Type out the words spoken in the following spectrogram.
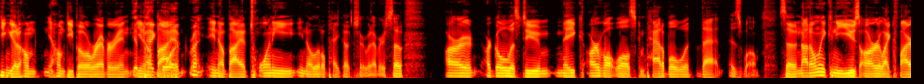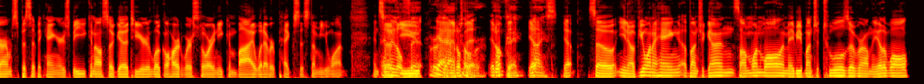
you can go to Home Home Depot or wherever and Get you know buy a, right. you know buy a 20 you know little peg hooks or whatever so our our goal was to make our vault walls compatible with that as well so not only can you use our like firearm specific hangers but you can also go to your local hardware store and you can buy whatever peg system you want and so And it'll you, fit or yeah it'll fit it'll Okay, fit yep. nice. Yep. So, you know, if you want to hang a bunch of guns on one wall and maybe a bunch of tools over on the other wall,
